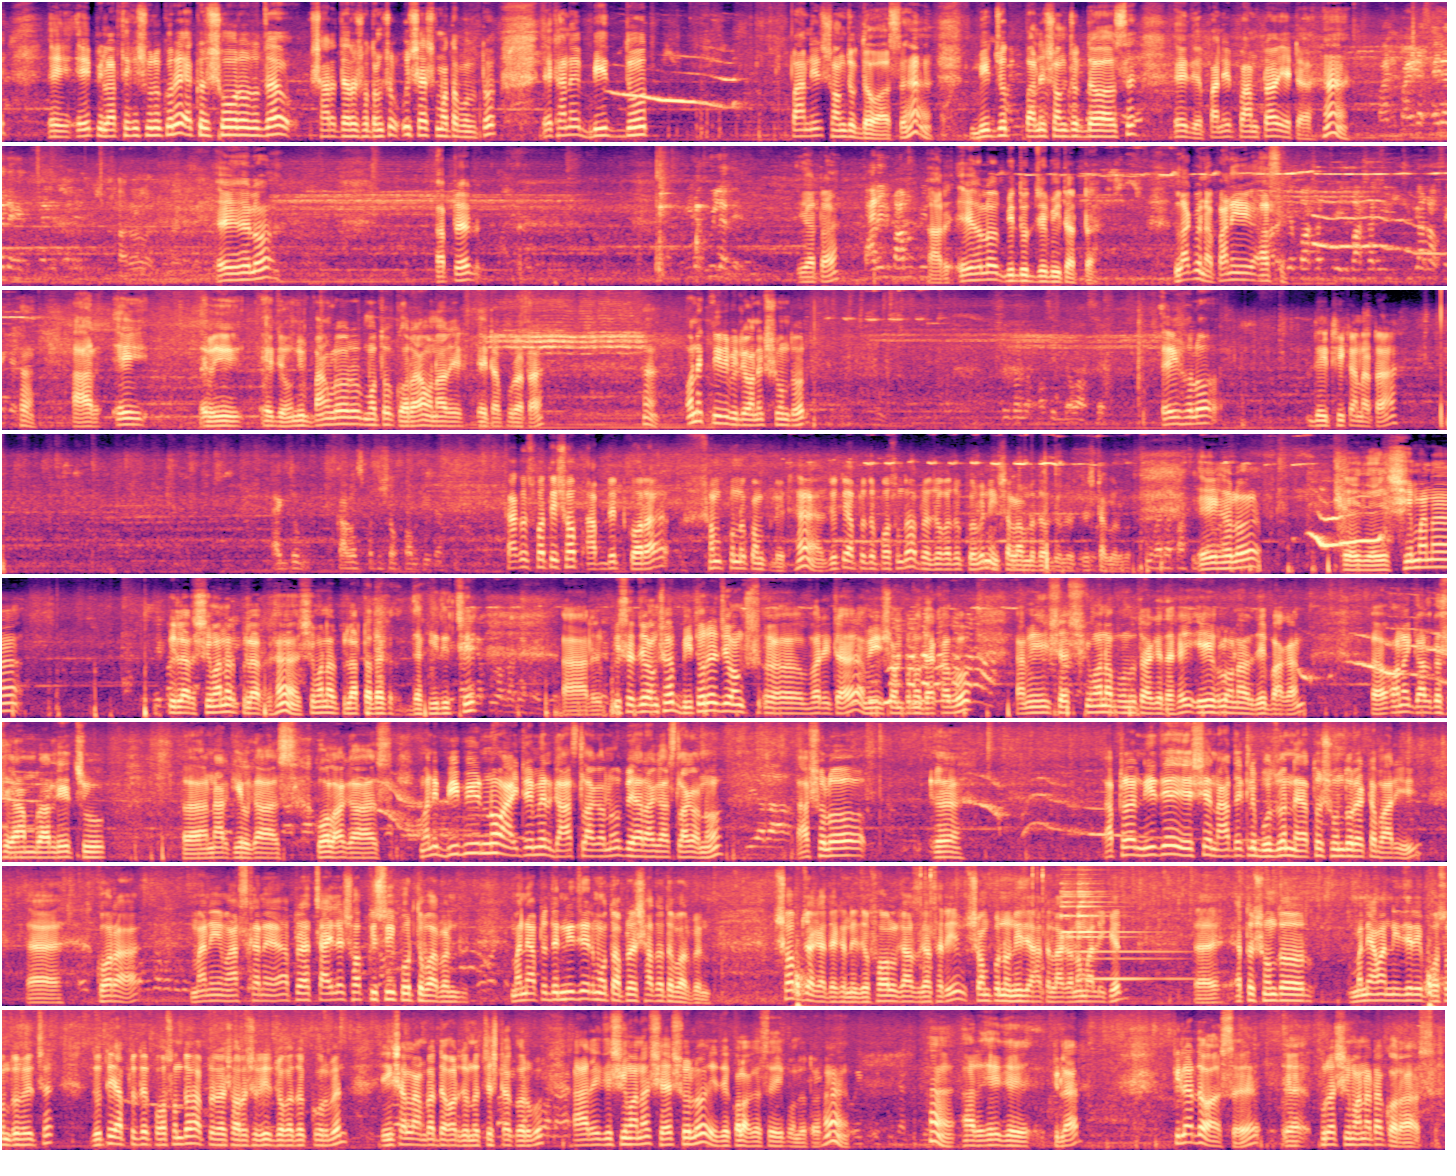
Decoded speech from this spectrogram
এই এই পিলার থেকে শুরু করে এক সৌরজা সাড়ে তেরো শতাংশ ওই শেষ মাথা পর্যন্ত এখানে বিদ্যুৎ পানির সংযোগ দেওয়া আছে হ্যাঁ? বিদ্যুৎ পানির সংযোগ দেওয়া আছে। এই যে পানির পাম্পটা এটা হ্যাঁ? এই হলো আপনার। ইয়াটা। আর এই হলো বিদ্যুৎ যে মিটারটা। লাগবে না? পানি আছে। হ্যাঁ। আর এই, এই- যে উনি বাংলোর মতো করা, ওনার এটা পুরাটা। হ্যাঁ? অনেক নিরিবিলি, অনেক সুন্দর ঠিকানা পাশে দেওয়া আছে। এই হলো যে ঠিকানাটা। একদম কাগজপত্র সব কমপ্লিট আছে। কাগজপাতি সব আপডেট করা সম্পূর্ণ কমপ্লিট হ্যাঁ? যদি আপনাদের পছন্দ হয় আপনারা যোগাযোগ করবেন ইনশাল্লাহ আমরা দেওয়ার জন্য চেষ্টা করব। এই হলো এই যে সীমানা পিলার সীমানার পিলার হ্যাঁ সীমানার পিলারটা দেখ- দেখিয়ে দিচ্ছি। আর পিছের যে অংশ ভিতরের যে অংশ বাড়িটা আমি সম্পূর্ণ দেখাবো। আমি শেষ সীমানা পর্যন্ত আগে দেখাই, এই হলো ওনার যে বাগান। অনেক গাছ গাছে আমরা, লিচু নারকেল গাছ, কলা গাছ মানে বিভিন্ন আইটেমের গাছ লাগানো, পেয়ারা গাছ লাগানো। আসলে আপনারা নিজে এসে না দেখলে বুঝবেন না, এত সুন্দর একটা বাড়ি করা। মানে মাঝখানে আপনারা চাইলে সব কিছুই করতে পারবেন। মানে আপনাদের নিজের মতো আপনারা সাজাতে পারবেন। সব জায়গায় দেখেন এই যে ফল, গাছগাছালি সম্পূর্ণ নিজে হাতে লাগানো মালিকের। এত সুন্দর মানে আমার নিজেরই পছন্দ হয়েছে। যদি আপনাদের পছন্দ হয়, আপনারা সরাসরি যোগাযোগ করবেন। ইনশাল্লাহ আমরা দেওয়ার জন্য চেষ্টা করব। আর এই যে সীমানা শেষ হলো, এই যে কলা গাছে এই পর্যন্ত হ্যাঁ। হ্যাঁ আর এই যে পিলার পিলার দেওয়া আছে। পুরা সীমানাটা করা আছে।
